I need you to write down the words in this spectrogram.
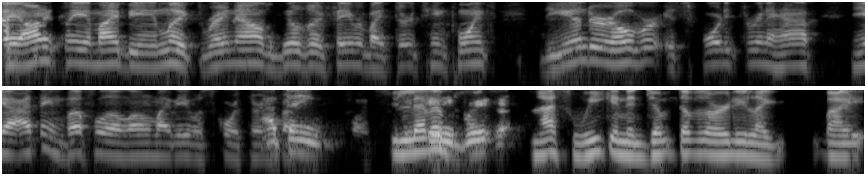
hey, honestly, it might be. And look, right now the Bills are favored by 13 points. The under over is 43 and a half. Yeah, I think Buffalo alone might be able to score 35 I think points. 11 points last week and then jumped up already like by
